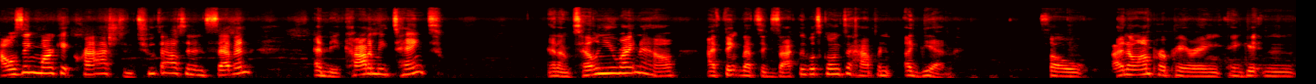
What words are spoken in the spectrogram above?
housing market crashed in 2007 and the economy tanked. And I'm telling you right now, I think that's exactly what's going to happen again. So I know I'm preparing and getting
